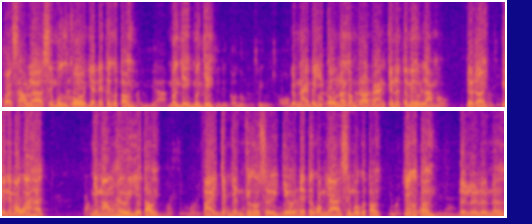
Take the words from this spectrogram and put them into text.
Tại sao là sư muội của cô và đệ tử của tôi? Mượn gì, mượn gì? Lúc nãy bởi vì cô nói không rõ ràng cho nên tôi mới hiểu lầm. Được rồi, chuyện này bỏ qua hết. Nhưng mà ông hứa với tôi, Phải chấp nhận chuyện hôn sự giữa để tử ông và sư muội của tôi. Với con tôi, Đừng lưỡng lưỡng nữa.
